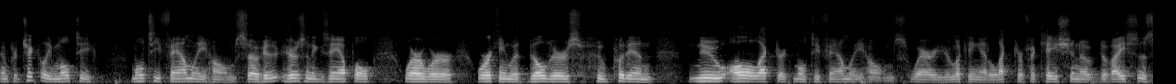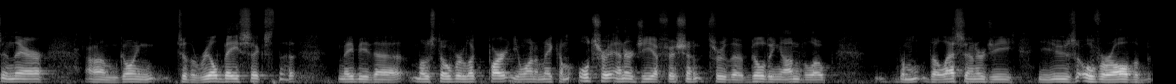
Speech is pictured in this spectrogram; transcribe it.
and particularly multi multifamily homes. So here's an example where we're working with builders who put in new all electric multifamily homes where you're looking at electrification of devices in there, um, going to the real basics, the, maybe the most overlooked part. You want to make them ultra energy efficient through the building envelope. The, the less energy you use overall, the,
